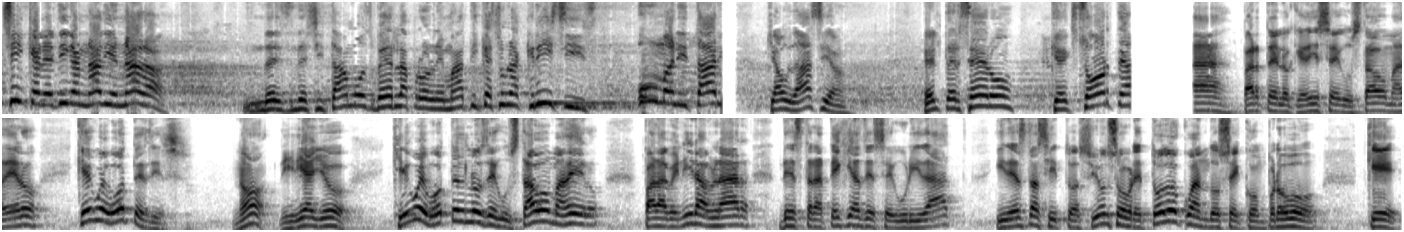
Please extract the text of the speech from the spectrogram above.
sin que les digan nadie nada. Necesitamos ver la problemática, es una crisis humanitaria. ¡Qué audacia! El tercero, que exhorte a... Ah, parte de lo que dice Gustavo Madero ¿Qué huevotes, dice? No, diría yo, ¿qué huevotes los de Gustavo Madero para venir a hablar de estrategias de seguridad y de esta situación, sobre todo cuando se comprobó que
